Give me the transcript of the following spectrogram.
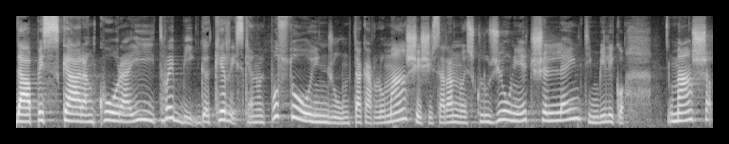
Da Pescara ancora i tre big che rischiano il posto in giunta. Carlo Masci, ci saranno esclusioni eccellenti in bilico Mascia,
